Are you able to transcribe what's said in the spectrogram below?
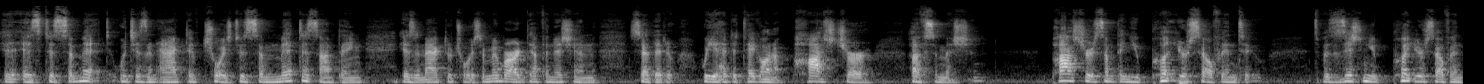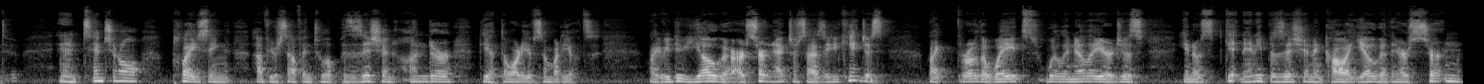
is, is to submit, which is an active choice. To submit to something is an active choice. Remember our definition said that we had to take on a posture of submission. Posture is something you put yourself into. It's a position you put yourself into. An intentional placing of yourself into a position under the authority of somebody else. Like if you do yoga or certain exercises, you can't just like throw the weights willy nilly or just, you know, get in any position and call it yoga. There are certain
